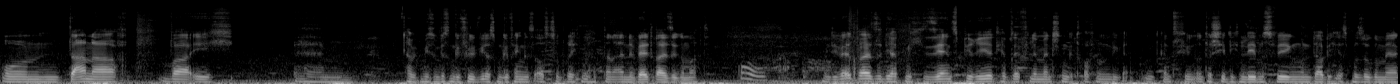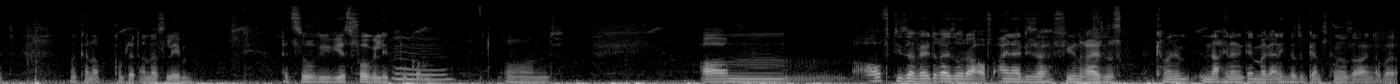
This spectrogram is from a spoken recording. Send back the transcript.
Und danach war ich, ähm, habe ich mich so ein bisschen gefühlt, wie aus dem Gefängnis auszubrechen, habe dann eine Weltreise gemacht. Oh. Und die Weltreise, die hat mich sehr inspiriert. Ich habe sehr viele Menschen getroffen die, mit ganz vielen unterschiedlichen Lebenswegen und da habe ich erstmal so gemerkt, man kann auch komplett anders leben, als so, wie wir es vorgelebt mm. bekommen. Und ähm, auf dieser Weltreise oder auf einer dieser vielen Reisen, das kann man im Nachhinein immer gar nicht mehr so ganz genau sagen, aber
